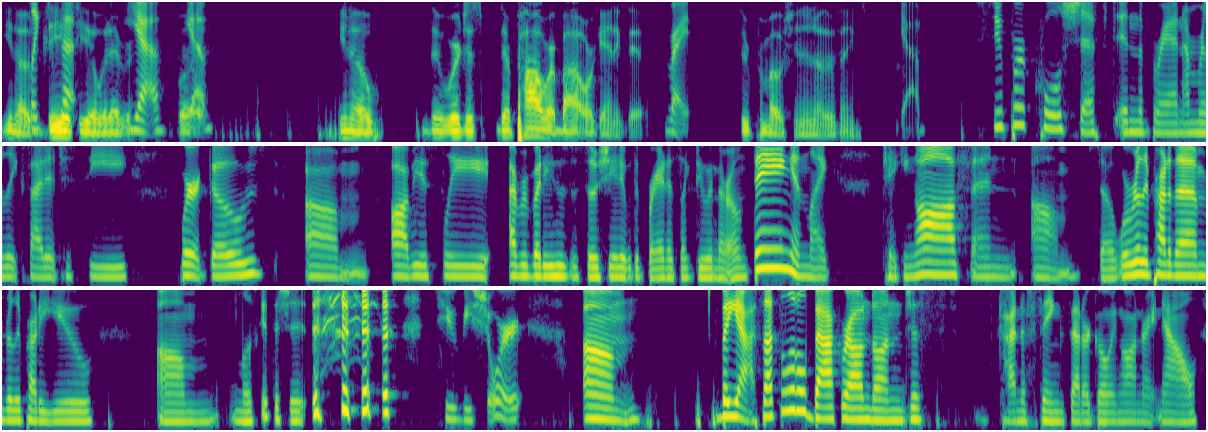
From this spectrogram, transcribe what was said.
you know, Like set- deity or whatever. yeah But, yeah You know, they we're just they're powered by organic dev right through promotion and other things. Yeah. Super cool shift in the brand. I'm really excited to see where it goes. Um, obviously, everybody who's associated with the brand is like doing their own thing and like taking off, and um, so we're really proud of them. Really proud of you. Um, let's get the shit to be short. Um, but yeah, so that's a little background on just kind of things that are going on right now.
